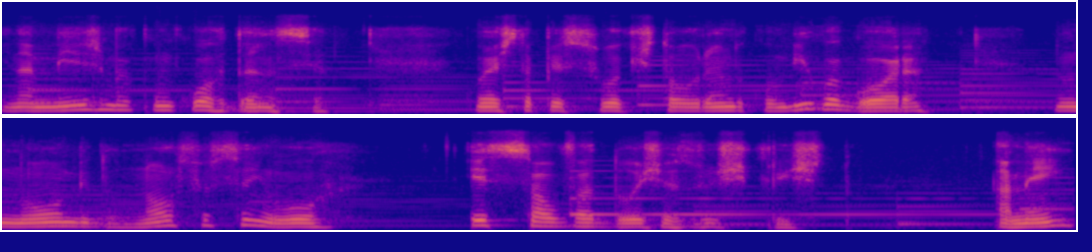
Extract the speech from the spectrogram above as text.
e na mesma concordância com esta pessoa que está orando comigo agora, no nome do nosso Senhor e Salvador Jesus Cristo. Amém?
